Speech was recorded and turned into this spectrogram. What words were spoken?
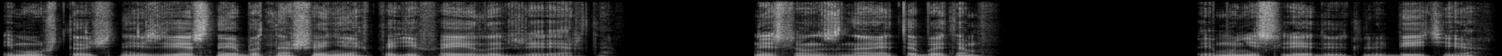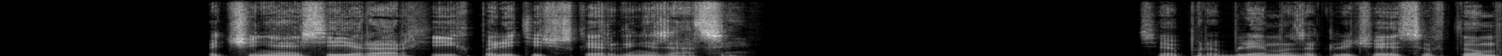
ему уж точно известно об отношениях Кадифе и Ладживерта. Но если он знает об этом, то ему не следует любить ее, подчиняясь иерархии их политической организации. Вся проблема заключается в том,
